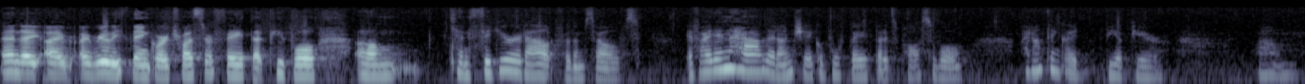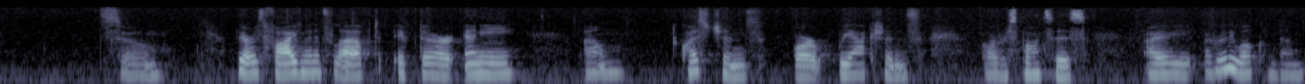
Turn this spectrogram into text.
and I, I, I, really think or trust or faith that people um, can figure it out for themselves. If I didn't have that unshakable faith that it's possible, I don't think I'd be up here. Um, so there's five minutes left. If there are any um, questions or reactions or responses. I, I really welcome them.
